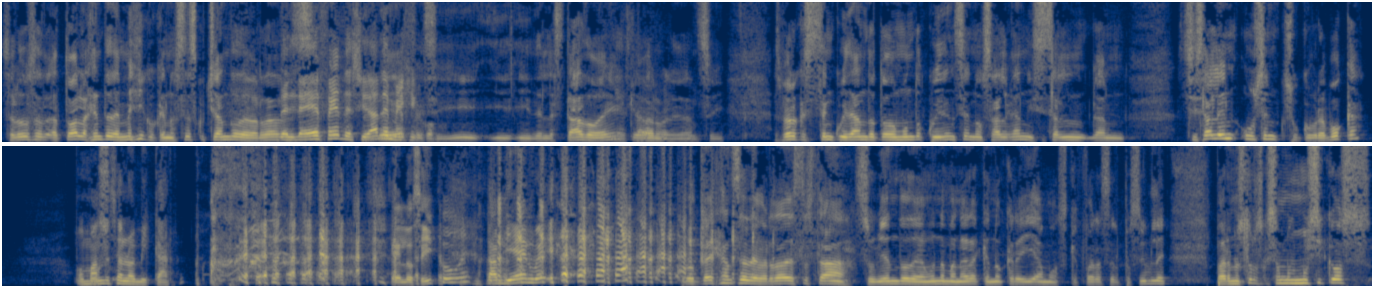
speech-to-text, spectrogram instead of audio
Saludos a, a toda la gente de México que nos está escuchando, de verdad. Del DF, de Ciudad de México. Sí, y, y del Estado, ¿eh? Qué Estado barbaridad, sí. Espero que se estén cuidando todo el mundo. Cuídense, no salgan. Y si salgan, si salen, usen su cubreboca. O mándeselo a mi car. El hocico, güey. También, güey. Protéjanse, de verdad, esto está subiendo de una manera que no creíamos que fuera a ser posible. Para nosotros que somos músicos,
